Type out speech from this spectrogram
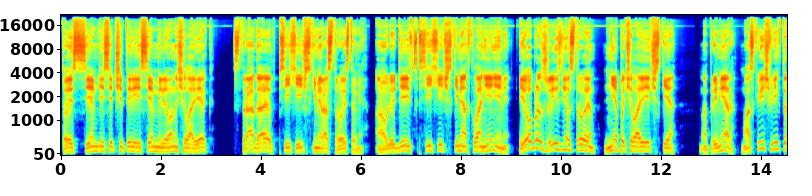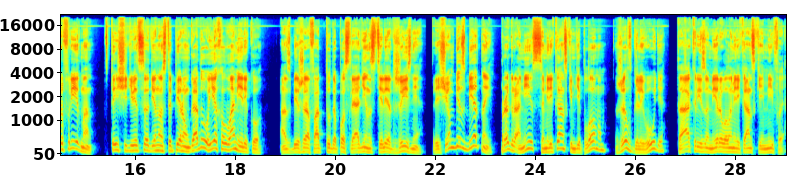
то есть 74,7 миллиона человек, страдают психическими расстройствами. А у людей с психическими отклонениями и образ жизни устроен не по-человечески. Например, москвич Виктор Фридман в 1991 году уехал в Америку, а сбежав оттуда после 11 лет жизни, причем безбедный, программист с американским дипломом, жил в Голливуде. Так резюмировал американские мифы.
